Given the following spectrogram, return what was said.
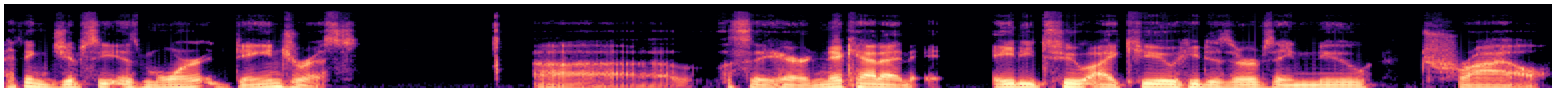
I think Gypsy is more dangerous. Uh, let's see here. Nick had an 82 IQ. He deserves a new trial.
